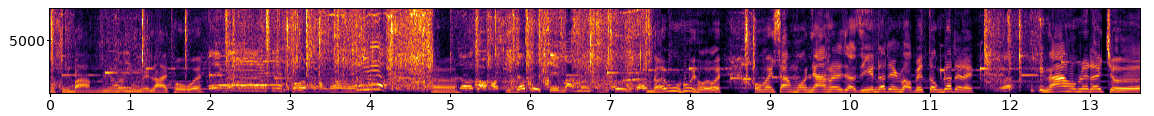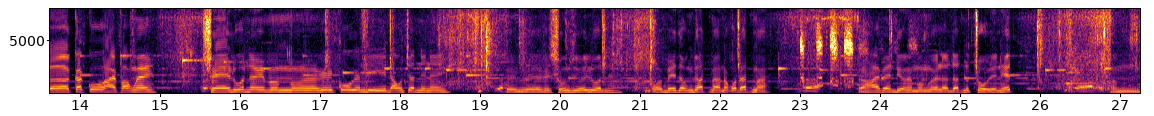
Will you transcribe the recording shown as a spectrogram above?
Nó không bám nhưng mà một người lai thô ấy. Đây mà để khô nó không Ờ. Cho có, có tí đất ở trên mặt này cũng thôi. Đấy, ui ôi ôi Hôm anh sang mò nhang đây, chả dính đất anh bảo bê tông đất đây này. Ngã hôm nay đây chờ các cô Hải Phòng đây Xòe luôn đây, cái cô kia bị đau chân này này. Phải, phải, xuống dưới luôn. Rồi bê tông đất mà, nó có đất mà. Vâng. Ở hai bên đường này mọi người là đất nó trồi lên hết. Ừm.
